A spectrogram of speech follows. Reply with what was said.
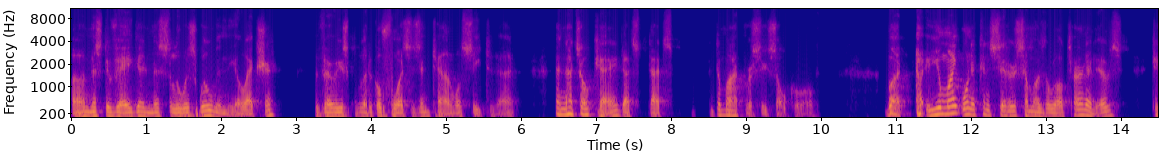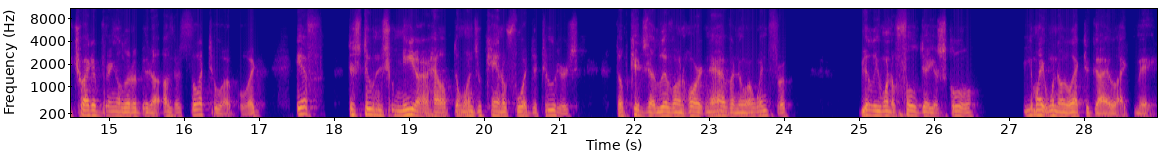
uh, Mr. Vega and Ms. Lewis will win the election. The various political forces in town will see to that. And that's okay. That's, that's democracy, so-called. But you might want to consider some other alternatives to try to bring a little bit of other thought to our board. If the students who need our help, the ones who can't afford the tutors, the kids that live on Horton Avenue or Winthrop, really want a full day of school, you might want to elect a guy like me.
